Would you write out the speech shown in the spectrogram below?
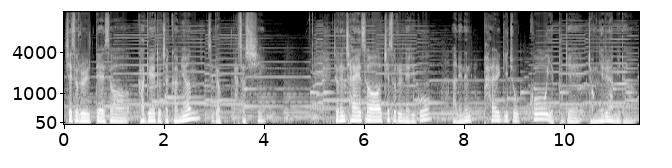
채소를 떼서 가게에 도착하면 새벽 5시. 저는 차에서 채소를 내리고 아내는 팔기 좋고 예쁘게 정리를 합니다.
